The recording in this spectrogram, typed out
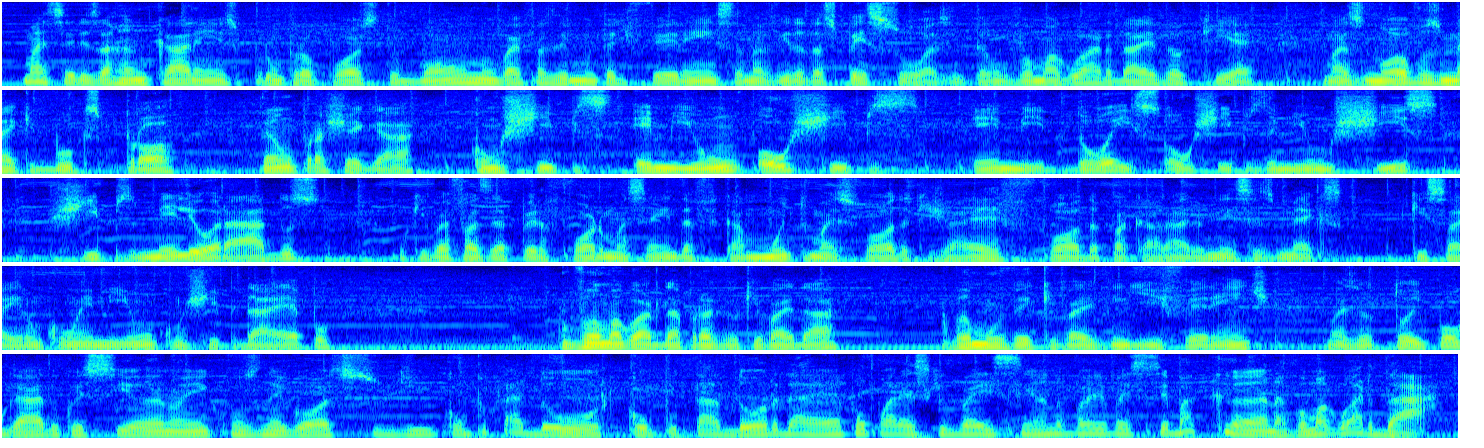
Mas se eles arrancarem isso por um propósito bom, não vai fazer muita diferença na vida das pessoas. Então vamos aguardar e ver o que é. Mas novos MacBooks Pro estão para chegar com chips M1 ou chips M2 ou chips M1X, chips melhorados o que vai fazer a performance ainda ficar muito mais foda, que já é foda pra caralho nesses Macs que saíram com M1, com chip da Apple. Vamos aguardar para ver o que vai dar. Vamos ver que vai vir de diferente, mas eu tô empolgado com esse ano aí com os negócios de computador. Computador da Apple parece que vai esse ano vai, vai ser bacana. Vamos aguardar.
